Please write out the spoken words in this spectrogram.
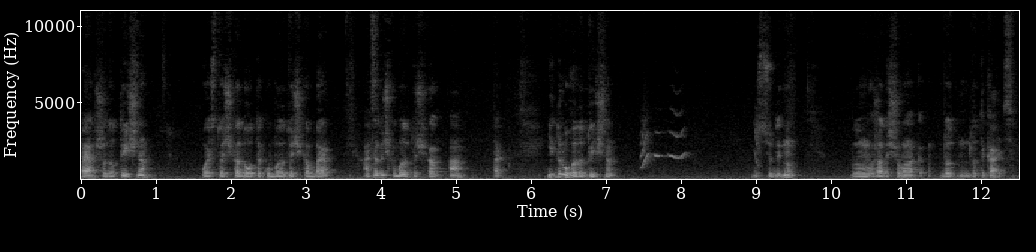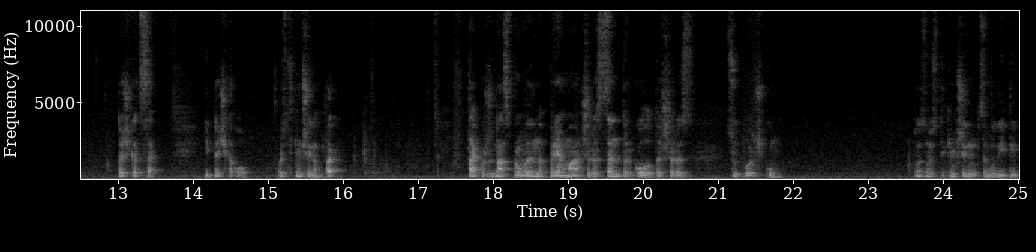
Перша дотична. Ось точка дотику буде точка Б, а ця точка буде точка А. Так. І друга дотична. Ось сюди. Ну, будемо вважати, що вона дотикається. Точка С і точка О. Ось таким чином, так? Також у нас проведена пряма через центр кола та через цю точку. Ось таким чином це буде йти,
